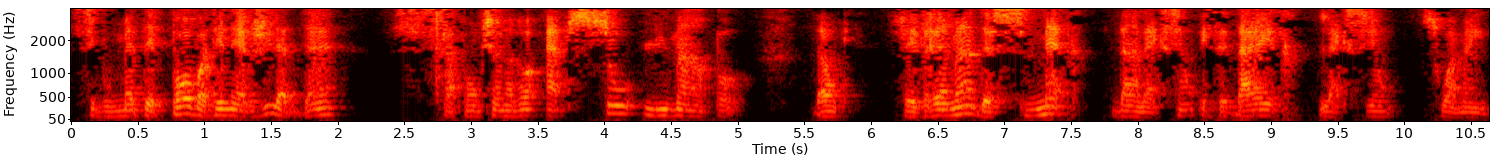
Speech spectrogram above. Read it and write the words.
si vous mettez pas votre énergie là-dedans, ça fonctionnera absolument pas. Donc, c'est vraiment de se mettre dans l'action et c'est d'être l'action soi-même.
